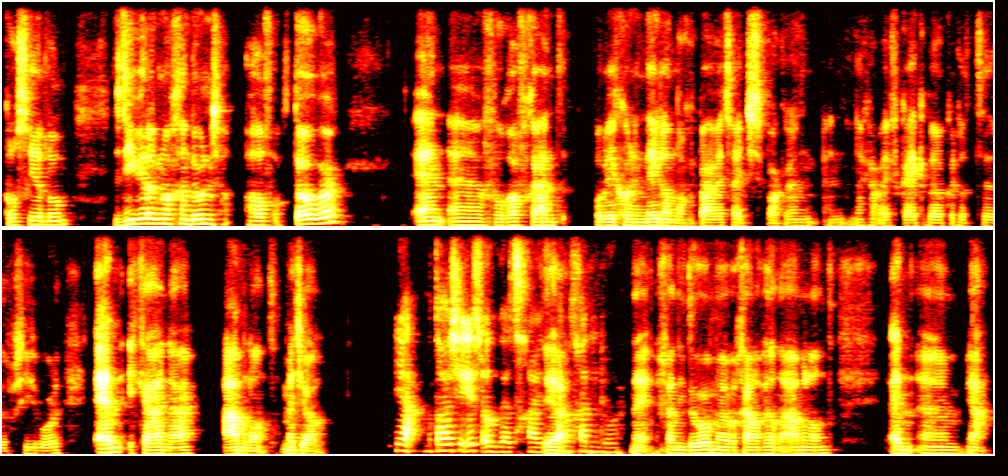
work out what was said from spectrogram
triathlon. Dus die wil ik nog gaan doen, dus half oktober. En voorafgaand probeer ik gewoon in Nederland nog een paar wedstrijdjes te pakken. En, en dan gaan we even kijken welke dat eh, precies worden. En ik ga naar Ameland met jou. Ja, want daar had je eerst ook wedstrijden. Ja. Maar dat gaat niet door. Nee, gaat niet door, maar we gaan nog wel naar Ameland. En ehm, ja,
